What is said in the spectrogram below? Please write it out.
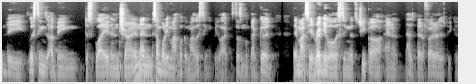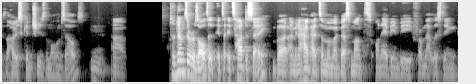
the listings are being displayed and shown. And somebody might look at my listing and be like, this doesn't look that good. They might see a regular listing that's cheaper and it has better photos because the host can choose them all themselves. Uh, so in terms of results, it, it's it's hard to say, but I mean, I have had some of my best months on Airbnb from that listing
